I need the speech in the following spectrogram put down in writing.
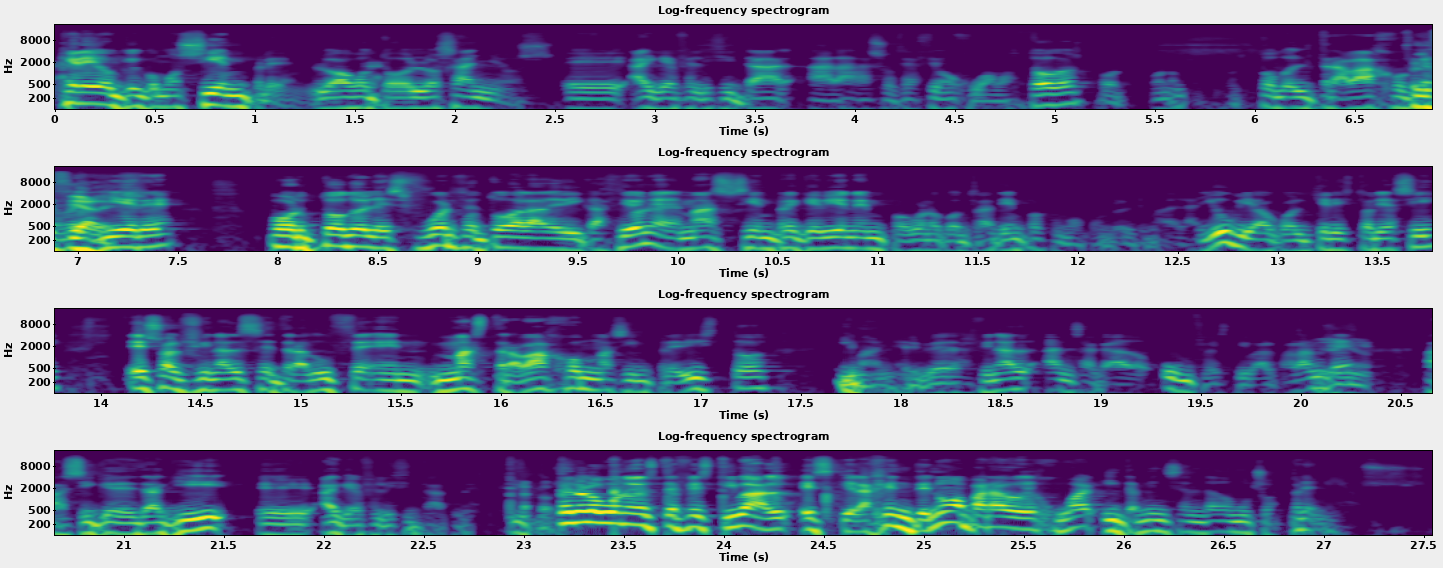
creo que como siempre, lo hago todos los años, eh, hay que felicitar a la asociación Jugamos Todos por, bueno, por todo el trabajo que requiere, por todo el esfuerzo, toda la dedicación y además siempre que vienen pues, bueno, contratiempos como por el tema de la lluvia o cualquier historia así, eso al final se traduce en más trabajo, más imprevistos y más nervios. Al final han sacado un festival para adelante, así que desde aquí eh, hay que felicitarles. Pero lo bueno de este festival es que la gente no ha parado de jugar y también se han dado muchos premios.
